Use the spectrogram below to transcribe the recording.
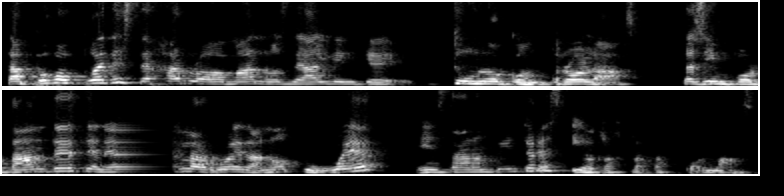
Tampoco puedes dejarlo a manos de alguien que tú no controlas. Es importante tener la rueda, ¿no? Tu web, Instagram, Pinterest y otras plataformas.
